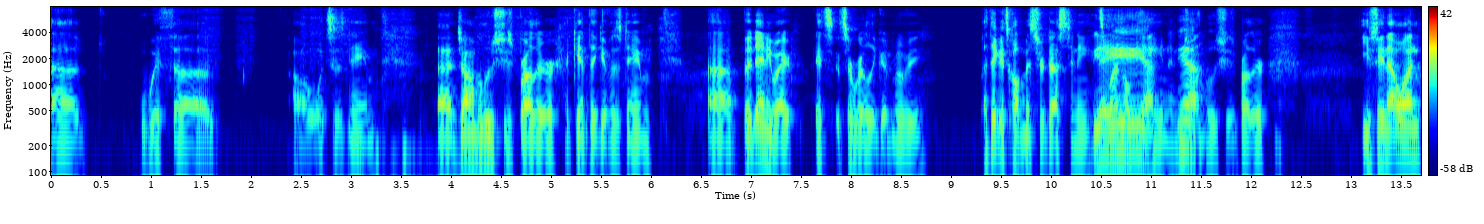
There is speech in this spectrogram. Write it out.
uh with uh oh what's his name? Uh john belushi's brother. I can't think of his name. Uh but anyway it's it's a really good movie. I think it's called mr destiny. It's Yeah, michael yeah, yeah, caine and john belushi's brother. You've seen that one?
